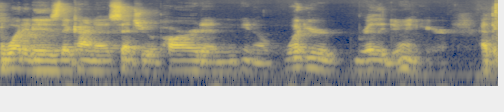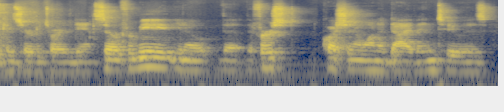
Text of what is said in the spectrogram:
what it is that kind of sets you apart and, you know, what you're really doing here at the Conservatory of Dance. So for me, you know, the, the first question I want to dive into is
